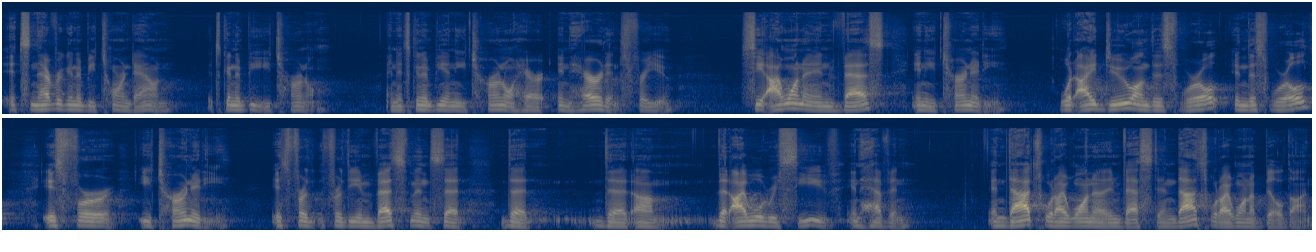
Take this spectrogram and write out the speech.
it's never going to be torn down. It's going to be eternal. And it's going to be an eternal her- inheritance for you. See, I want to invest in eternity. What I do on this world, in this world, is for eternity. It's for, for the investments that, that, that, um, that I will receive in heaven. And that's what I want to invest in. That's what I want to build on.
